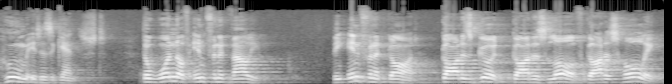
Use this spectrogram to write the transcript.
whom it is against, the one of infinite value, the infinite God. God is good, God is love, God is holy.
